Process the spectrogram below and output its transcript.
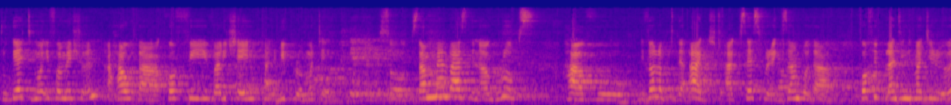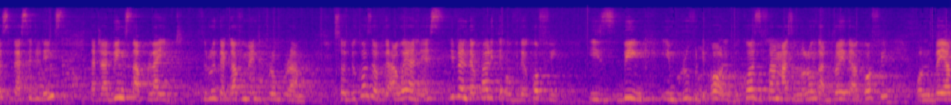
to get more information how the coffee value chain can be promoted. So some members in our groups have uh, developed the urge to access, for example, the coffee planting materials, the seedlings that are being supplied through the government program. So because of the awareness, even the quality of the coffee is being improved on because farmers no longer dry their coffee on bare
